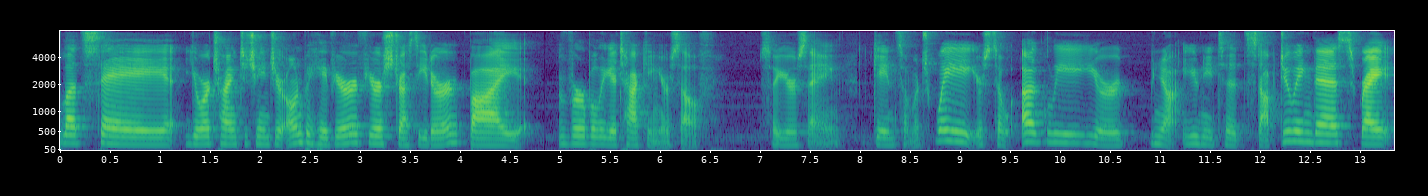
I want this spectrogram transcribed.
let's say you're trying to change your own behavior if you're a stress eater by verbally attacking yourself. So you're saying, gain so much weight, you're so ugly, you're you know, you need to stop doing this, right?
